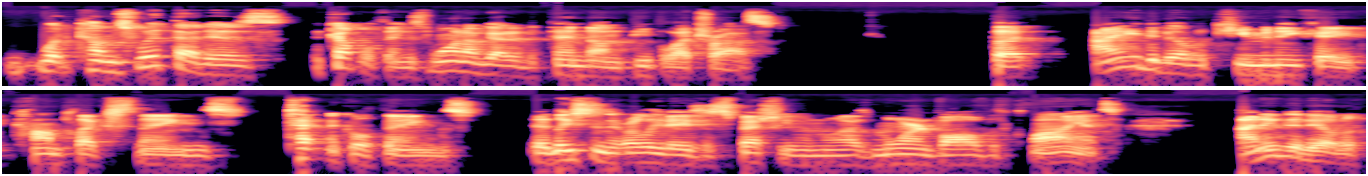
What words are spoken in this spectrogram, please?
what comes with that is a couple of things. One, I've got to depend on people I trust, but I need to be able to communicate complex things, technical things. At least in the early days, especially when I was more involved with clients, I need to be able to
